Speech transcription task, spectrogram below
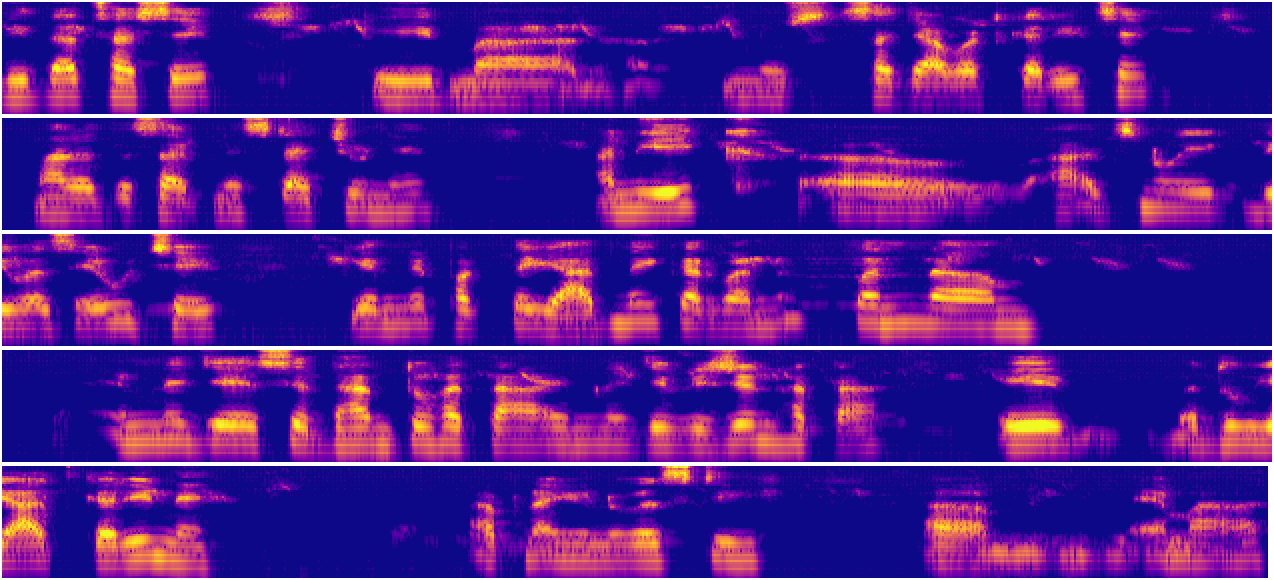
લીધા થશે કે નું સજાવટ કરી છે મહારાજા સાહેબને સ્ટેચ્યુને. અને એક આજનો એક દિવસ એવું છે કે એમને ફક્ત યાદ નહીં કરવાનું પણ એમને જે સિદ્ધાંતો હતા એમને જે વિઝન હતા એ બધું યાદ કરીને આપણા યુનિવર્સિટી એમાં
